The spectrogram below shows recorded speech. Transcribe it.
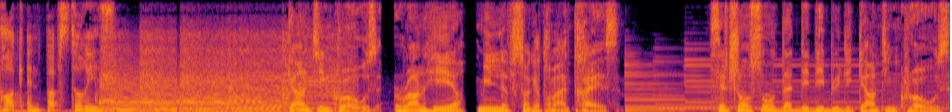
Rock and Pop Stories. Counting Crows, Run Here, 1993. Cette chanson date des débuts des Counting Crows,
